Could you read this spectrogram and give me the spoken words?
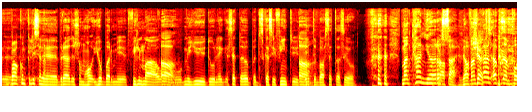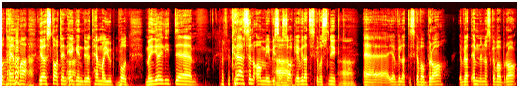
eh, Bakom kulisserna. eh, bröder som har, jobbar med att filma och, Ja. och med ljud och lägga, sätta upp att det ska se fint ut. Det Ja. är inte bara sätta sig och... Man kan göra så. Vi har Man försökt. kan öppna en podd hemma, jag startar en Ja. egen du vet, hemmagjord Mm. podd. Men jag är lite Perfekt. kräsen av mig i vissa Ah. saker, jag vill att det ska vara snyggt. Ja. Eh, jag vill att det ska vara bra, jag vill att ämnena ska vara bra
